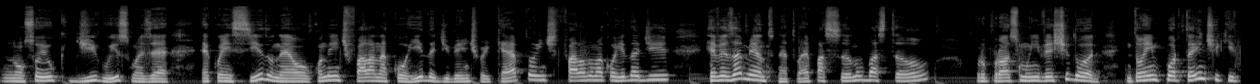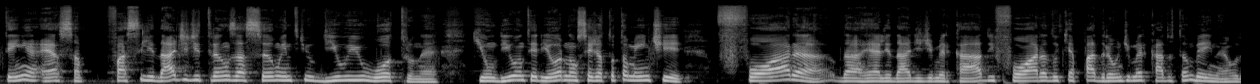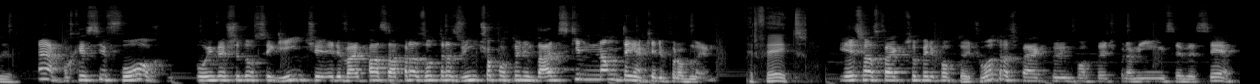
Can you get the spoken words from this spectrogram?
Não sou eu que digo isso, mas é, é conhecido, né? Quando a gente fala na corrida de venture capital, a gente fala numa corrida de revezamento, né? Tu vai passando o bastão para o próximo investidor. Então é importante que tenha essa facilidade de transação entre o deal e o outro, né? Que um deal anterior não seja totalmente fora da realidade de mercado e fora do que é padrão de mercado também, né, Rodrigo? É, porque se for o investidor seguinte, ele vai passar para as outras 20 oportunidades que não tem aquele problema. Perfeito. Esse é um aspecto super importante. O outro aspecto importante para mim em CVC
